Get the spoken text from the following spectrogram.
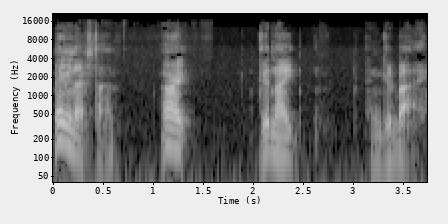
maybe next time. All right good night and goodbye.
